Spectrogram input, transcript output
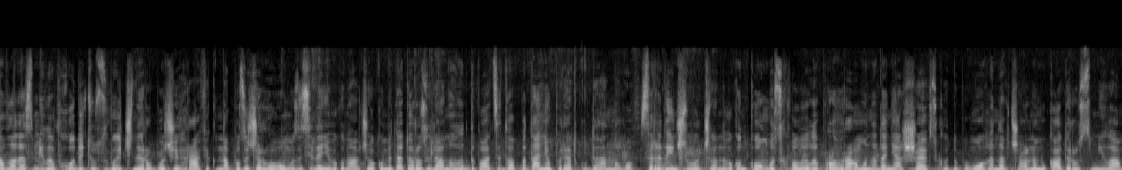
Міська влада Сміли входить у звичний робочий графік. На позачерговому засіданні виконавчого комітету розглянули 22 питання порядку денного. Серед іншого, члени виконкому схвалили програму надання шефської допомоги навчальному катеру Сміла.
